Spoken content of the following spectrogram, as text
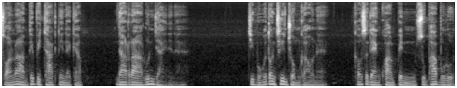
สอนรามเทพิทักษ์นี่นะครับ ดารารุ่นใหญ่เนี่ยนะจริงผมก็ต้องชื่นชมเขานะเขาแสดงความเป็นสุภาพบุรุษ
